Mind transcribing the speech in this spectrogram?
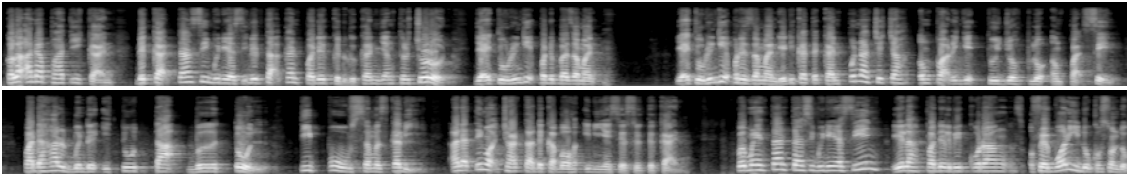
Kalau anda perhatikan, dekat Tan Sri Budi Yassin diletakkan pada kedudukan yang tercorot. Iaitu ringgit pada zaman iaitu ringgit pada zaman dia dikatakan pernah cecah RM4.74 sen. Padahal benda itu tak betul. Tipu sama sekali. Anda tengok carta dekat bawah ini yang saya sertakan. Pemerintahan Tan Sri Budi Yassin ialah pada lebih kurang Februari 2020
